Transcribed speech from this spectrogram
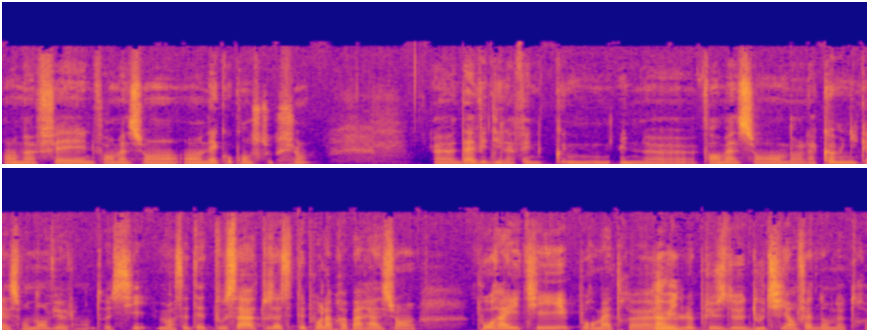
On a fait une formation en éco-construction. Euh, David, il a fait une, euh, formation dans la communication non violente aussi. Bon, c'était tout ça, tout ça, c'était pour la préparation pour Haïti, pour mettre ah le plus d'outils en fait dans notre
